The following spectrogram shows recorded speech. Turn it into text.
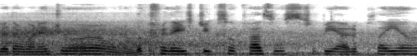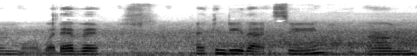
whether I want to draw, or I want to look for these jigsaw puzzles to be able to play them, or whatever, I can do that soon. Um,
